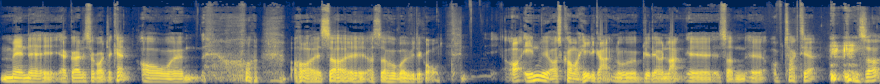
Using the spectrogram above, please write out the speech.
men øh, jeg gør det så godt jeg kan, og, øh, og, og, øh, så, øh, og så håber vi, det går. Og inden vi også kommer helt i gang, nu bliver det jo en lang øh, sådan øh, optakt her, så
